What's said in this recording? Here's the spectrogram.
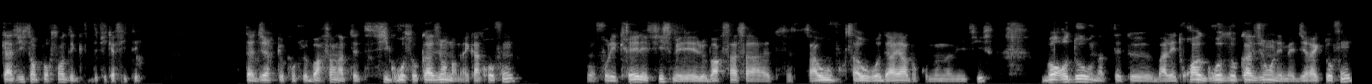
quasi 100% d'efficacité. C'est-à-dire que contre le Barça, on a peut-être six grosses occasions, on en met quatre au fond. Bon, faut les créer, les six, mais le Barça, ça, ouvre, ça ouvre derrière, donc on en a mis six. Bordeaux, on a peut-être euh, bah, les trois grosses occasions, on les met direct au fond.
